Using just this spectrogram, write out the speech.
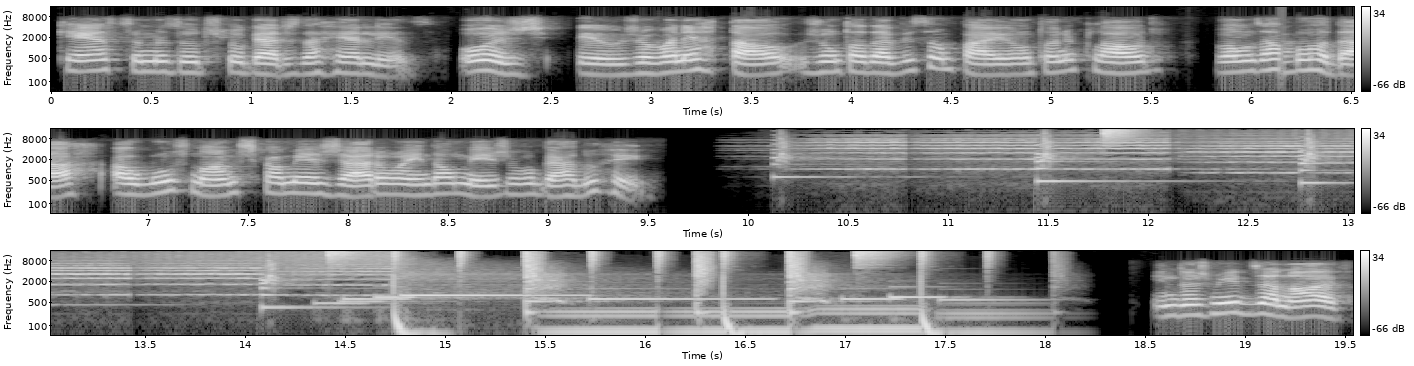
Quem assume os outros lugares da realeza? Hoje, eu, Giovanna Hertal, junto ao Davi Sampaio e Antônio Cláudio, vamos abordar alguns nomes que almejaram ainda ao mesmo lugar do rei. Em 2019,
